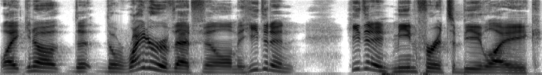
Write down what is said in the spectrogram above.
like you know the the writer of that film he didn't he didn't mean for it to be like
